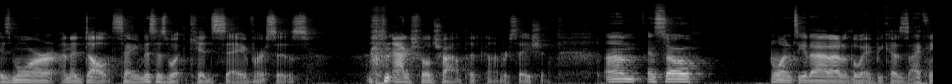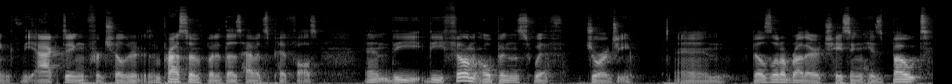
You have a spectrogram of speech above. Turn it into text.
is more an adult saying this is what kids say versus an actual childhood conversation. Um, and so I wanted to get that out of the way because I think the acting for children is impressive, but it does have its pitfalls. And the the film opens with Georgie and Bill's little brother chasing his boat,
